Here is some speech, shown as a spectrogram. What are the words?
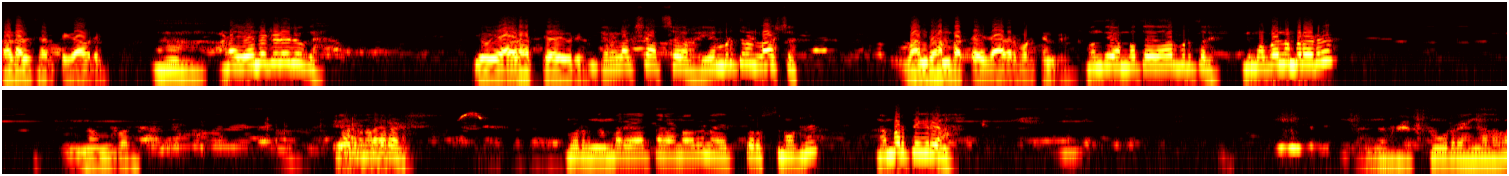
ಕಡಲ್ ಸರ್ತಿಗಾವ್ರಿ. ಹಾ. ಅಣ್ಣ ಏನ್ ರೇಟ್ ಹೇಳಿರಿ ಇವಾಗ? ಇವು ಎರಡು ಹತ್ತು ಹೇಳಿವ್ರಿ. ಎರಡು ಲಕ್ಷ ಹತ್ತು ಸಾವಿರ. ಏನ್ ಬಿಡ್ತೀರಿ ಲಾಸ್ಟ್ ಒಂದ್ ಎಂಬತ್ತೈದು ಆದ್ರೆ ಬಿಡ್ತೀನಿ ರೀ ಒಂದು ಎಂಬತ್ತೈದು ಆದ್ರೆ ಬಿಡ್ತಾರೆ. ನಿಮ್ಮ ಮೊಬೈಲ್ ನಂಬರ್ ಹೇಳ್ರಿ. ನಂಬರ್ ಹೇಳ್ರಿ ನಂಬರ್ ಹೇಳ್ರಿ. ನೋಡ್ರಿ ನಂಬರ್ ಹೇಳ್ತಾರ ಅಣ್ಣವ್ರು ನಾ ಎತ್ತು ತೋರಿಸ್ತೀನಿ ನೋಡ್ರಿ. ನಂಬರ್ ತೆಗಿರಿ ಅಣ್ಣ. ನೋಡ್ರಿ ಎತ್ತು ನೋಡ್ರಿ ಹೆಂಗದವ?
